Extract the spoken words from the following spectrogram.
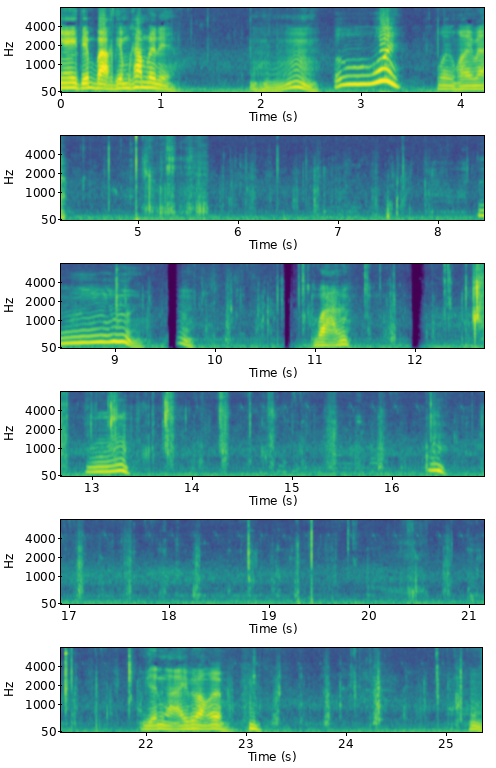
ไงๆเต็มปากเต็มคำเลยนี่อือหือโอ้ยหวยหอยไหมอืมหวานอืม เหรียญหงายพี่น้องเอ้ยอืม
